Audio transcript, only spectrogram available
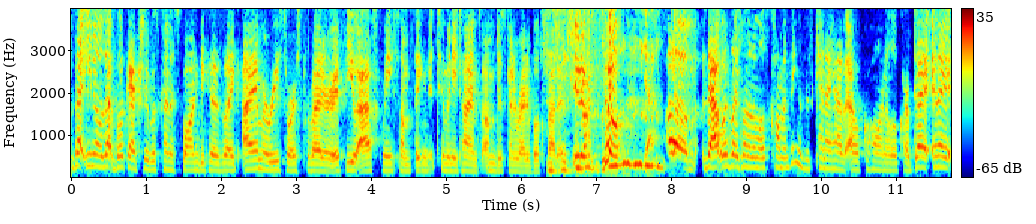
that you know that book actually was kind of spawned because like I am a resource provider. If you ask me something too many times, I'm just going to write a book about it. You know, so yes, um, yes. that was like one of the most common things is can I have alcohol in a low carb diet? And I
